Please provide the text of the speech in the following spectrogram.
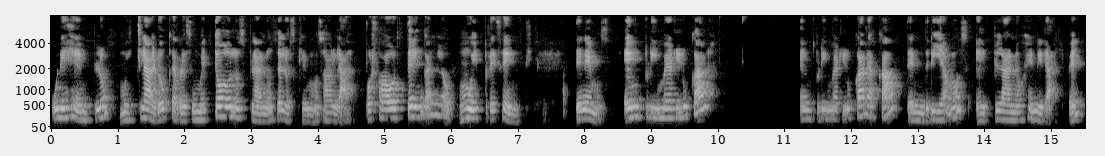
un ejemplo muy claro que resume todos los planos de los que hemos hablado. Por favor, ténganlo muy presente. Tenemos en primer lugar, en primer lugar acá tendríamos el plano general. ¿ven?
